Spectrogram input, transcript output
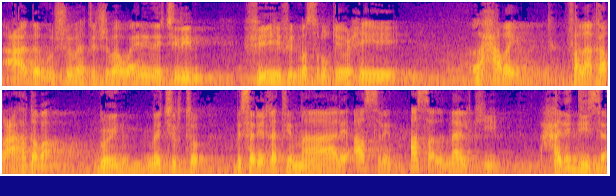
cadamu shubhati shubha waa inayna jirin fiihi fi lmasruuqi wixii la xaday falaa qaca haddaba goyn ma jirto bisariqati maali aslin asal maalkii xadidiisa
